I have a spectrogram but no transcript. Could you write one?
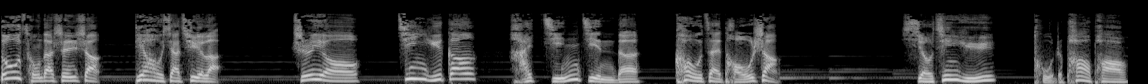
都从他身上掉下去了，只有金鱼缸还紧紧的扣在头上。小金鱼吐着泡泡，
